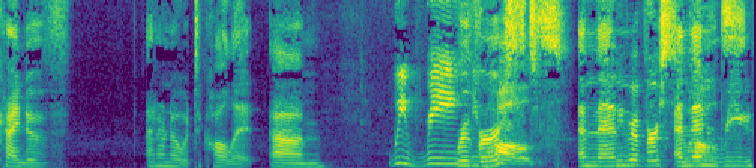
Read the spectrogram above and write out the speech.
kind of I don't know what to call it. Um, We re reversed and then We reversed and then re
